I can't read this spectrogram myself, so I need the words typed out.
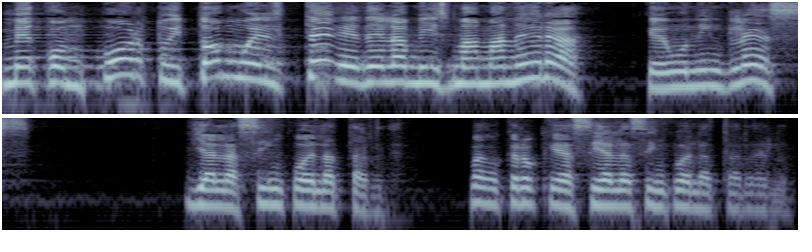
Me comporto y tomo el té de la misma manera que un inglés y a las 5 de la tarde. Bueno, creo que así a las 5 de la tarde.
